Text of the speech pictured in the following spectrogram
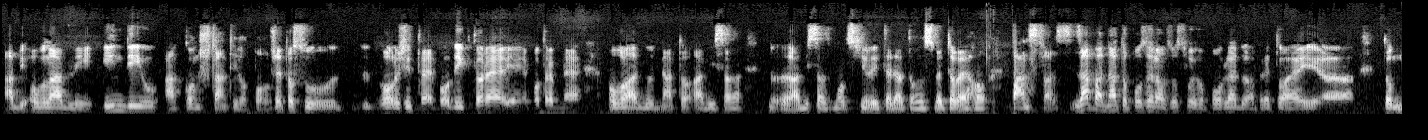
aby ovládli Indiu a Konštantinopol. Že to sú dôležité body, ktoré je potrebné ovládnuť na to, aby sa, aby sa zmocnili teda toho svetového pánstva. Západ na to pozeral zo svojho pohľadu a preto aj tom,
